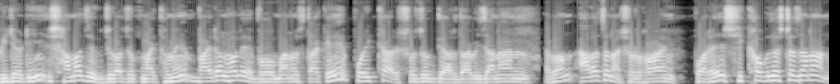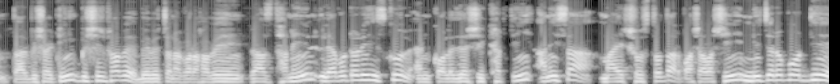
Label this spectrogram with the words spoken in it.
ভিডিওটি সামাজিক যোগাযোগ মাধ্যমে ভাইরাল হলে বহু মানুষ তাকে পরীক্ষার সুযোগ দেওয়ার দাবি জানান এবং আলোচনা শুরু হয়। পরে শিক্ষা উপদেষ্টা জানান, তার বিষয়টি বিশেষভাবে বিবেচনা করা হবে। রাজধানীর ল্যাবরেটরি স্কুল অ্যান্ড কলেজের শিক্ষার্থী আনিসা মায়ের সুস্থতার পাশাপাশি নিজের ওপর দিয়ে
